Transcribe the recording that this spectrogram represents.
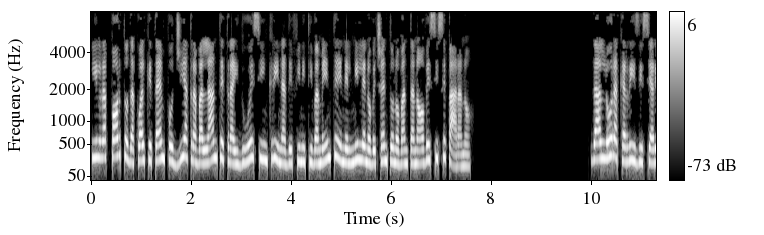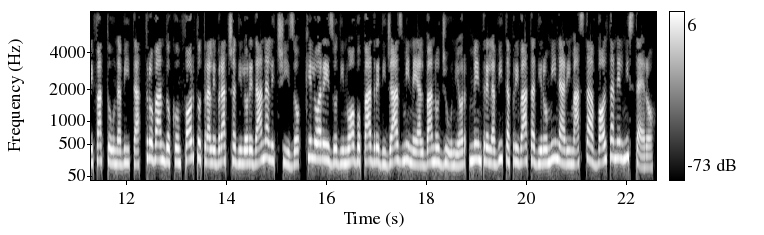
Il rapporto da qualche tempo gia traballante tra i due si incrina definitivamente e nel 1999 si separano. Da allora Carrisi si è rifatto una vita, trovando conforto tra le braccia di Loredana Lecciso, che lo ha reso di nuovo padre di Jasmine e Albano Jr., mentre la vita privata di Romina è rimasta avvolta nel mistero.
